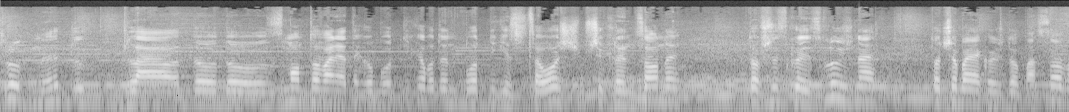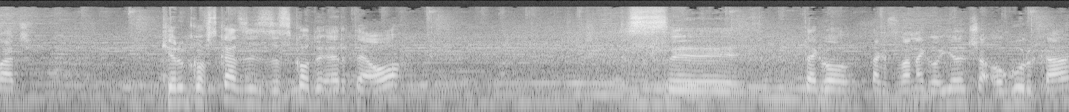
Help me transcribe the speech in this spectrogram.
trudny d- dla, do, do zmontowania tego błotnika, bo ten błotnik jest w całości przykręcony, to wszystko jest luźne, to trzeba jakoś dopasować. Kierunkowskazy ze Skody RTO, z y, tego tak zwanego Jelcza Ogórka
